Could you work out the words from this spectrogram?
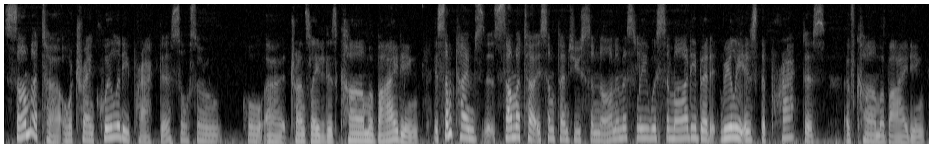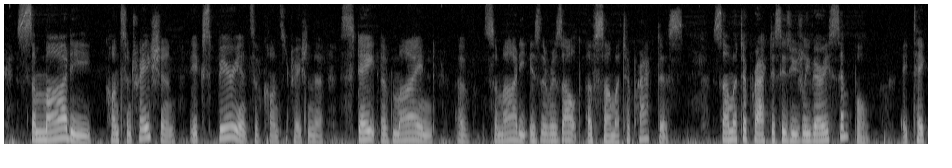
Samatha or tranquility practice, also called, uh, translated as calm abiding, is sometimes samatha is sometimes used synonymously with samadhi, but it really is the practice of calm abiding. Samadhi, concentration, the experience of concentration, the state of mind of samadhi is the result of samatha practice. Samatha practice is usually very simple. They take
